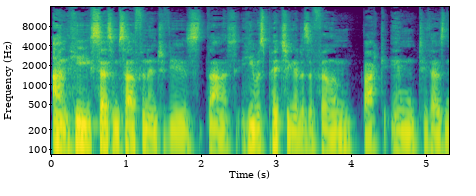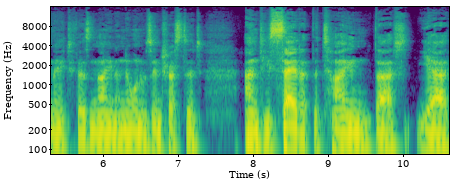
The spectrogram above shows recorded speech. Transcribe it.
And he says himself in interviews that he was pitching it as a film back in 2008, 2009, and no one was interested. And he said at the time that, yeah,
